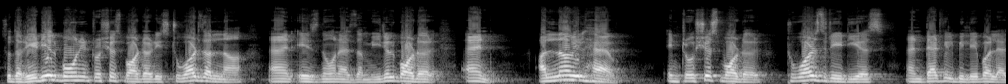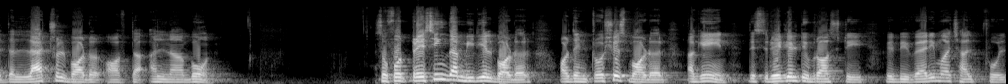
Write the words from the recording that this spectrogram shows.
So the radial bone interosseous border is towards ulna and is known as the medial border and ulna will have interosseous border towards radius and that will be labeled as the lateral border of the ulna bone. So for tracing the medial border or the interosseous border again this radial tuberosity will be very much helpful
